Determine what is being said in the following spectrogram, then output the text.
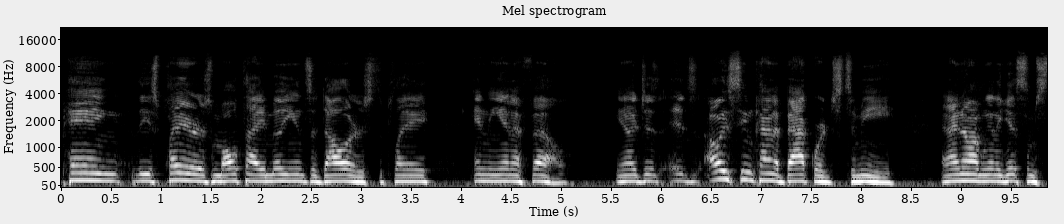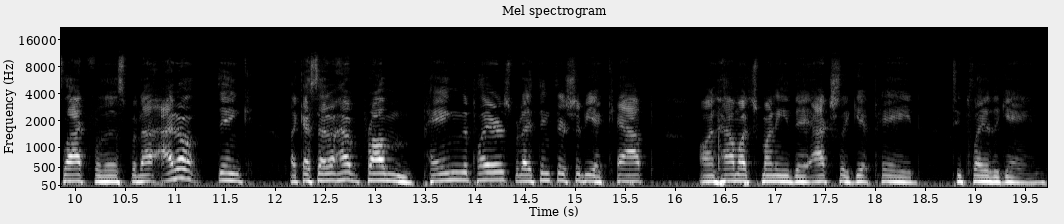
paying these players multi millions of dollars to play in the NFL. You know, it just it's always seemed kind of backwards to me. And I know I'm going to get some slack for this, but I, I don't think, like I said, I don't have a problem paying the players, but I think there should be a cap on how much money they actually get paid to play the game.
